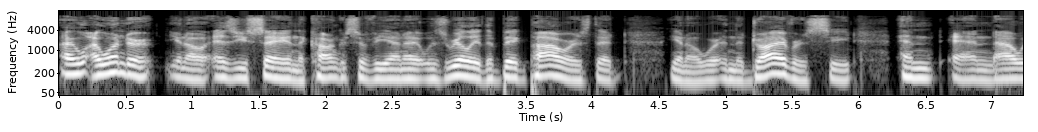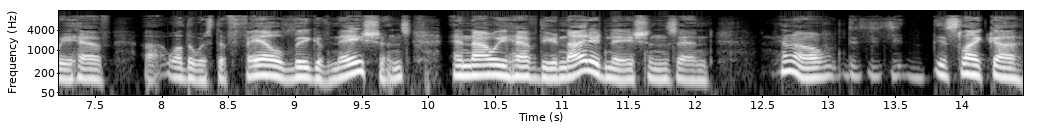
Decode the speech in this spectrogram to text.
I, I, wonder, you know, as you say in the Congress of Vienna, it was really the big powers that you know were in the driver's seat, and and now we have, uh, well, there was the failed League of Nations, and now we have the United Nations, and you know, it's like uh,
